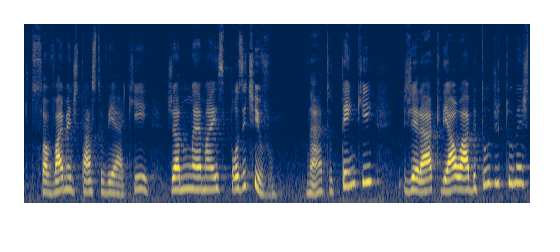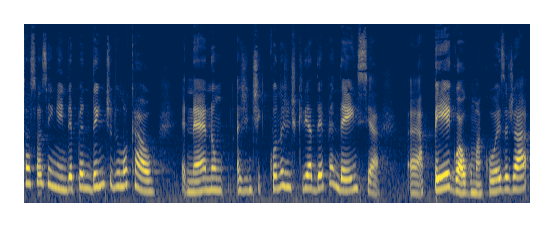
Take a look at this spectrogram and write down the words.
que tu só vai meditar se tu vier aqui, já não é mais positivo, né? Tu tem que gerar, criar o hábito de tu meditar sozinha, independente do local, né? Não, a gente, quando a gente cria dependência, é, apego a alguma coisa, já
